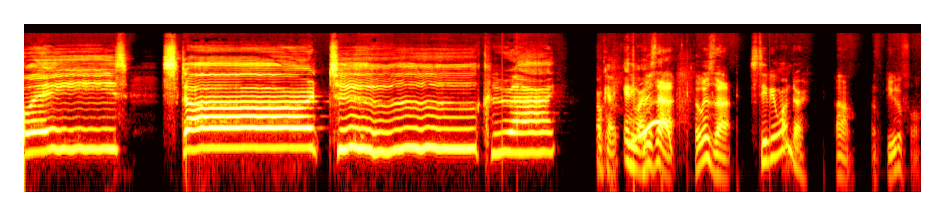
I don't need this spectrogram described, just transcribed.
always start to cry. Okay, anyway, Who is that? Who is that? Stevie Wonder. Oh, that's beautiful.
